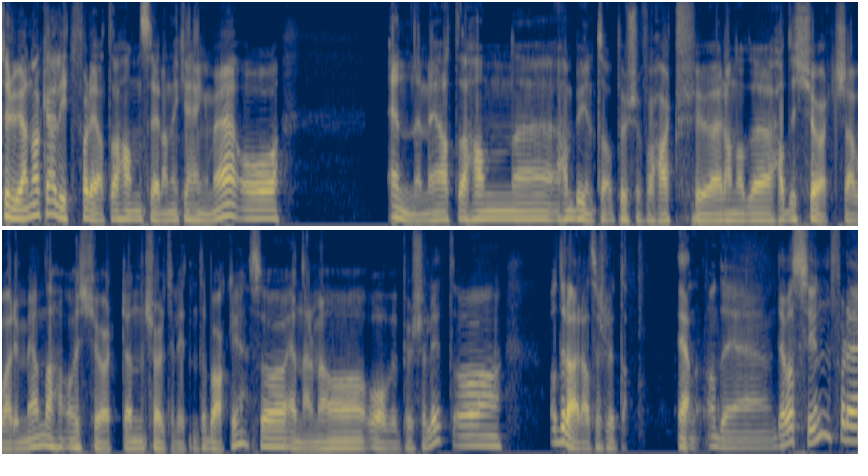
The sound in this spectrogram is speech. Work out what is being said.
tror jeg nok er litt fordi at han ser han ikke henger med, og ender med at han, eh, han begynte å pushe for hardt før han hadde, hadde kjørt seg varm igjen da, og kjørt den sjøltilliten tilbake. Så ender han med å overpushe litt og, og drar av til slutt, da. Ja. Og det, det var synd, for det,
